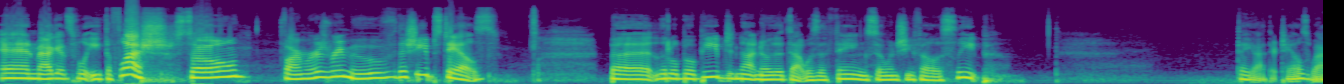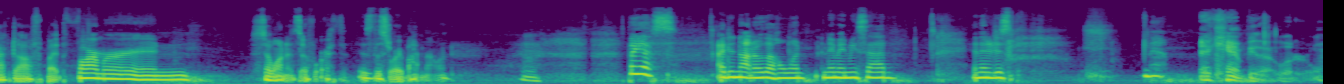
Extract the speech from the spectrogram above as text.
and maggots will eat the flesh. So farmers remove the sheep's tails. But little Bo Peep did not know that that was a thing. So when she fell asleep, they got their tails whacked off by the farmer, and so on and so forth. Is the story behind that one. Hmm. But yes, I did not know the whole one, and it made me sad. And then it just It can't be that literal.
